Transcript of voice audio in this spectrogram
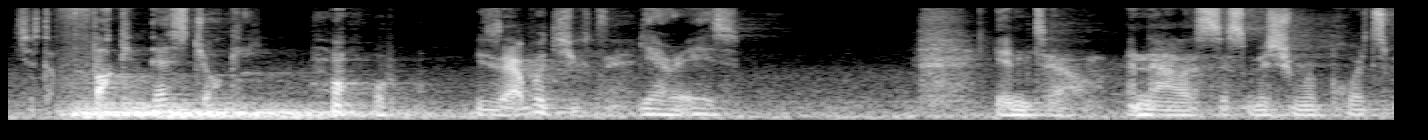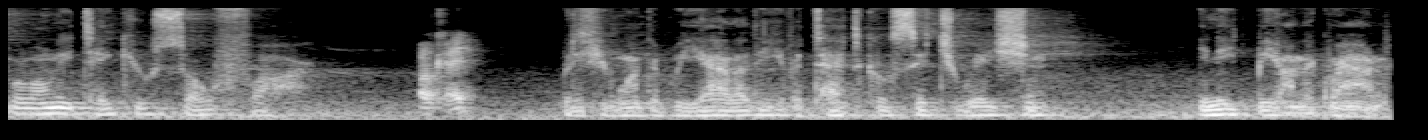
You're just a fucking desk jockey. Oh, is that what you think? Yeah, it is. Intel, analysis, mission reports will only take you so far. Okay. But if you want the reality of a tactical situation, you need to be on the ground.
